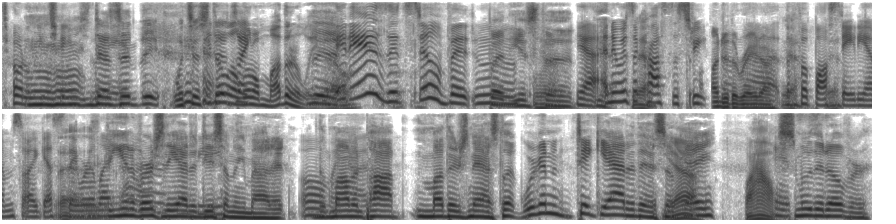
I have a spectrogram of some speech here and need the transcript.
totally changed. The Does name. it? the- Which is still a like- little motherly. Yeah. It is. It's still, but mm. But it's the yeah. and it was Yeah. across the street Under the radar. uh, the Yeah. football Yeah. stadium. So I guess they were like the university "Ah, had to do something about it. Oh the my mom and pop mother's nest. Look, we're gonna take you out of this, Yeah. okay? Wow. It's- Smooth it over.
